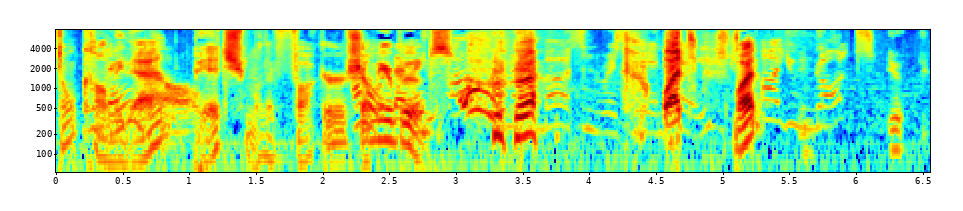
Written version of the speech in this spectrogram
Don't call me that, bitch, motherfucker. Show me your what that means. boobs. You're mercenarily What? What? You not? You, if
